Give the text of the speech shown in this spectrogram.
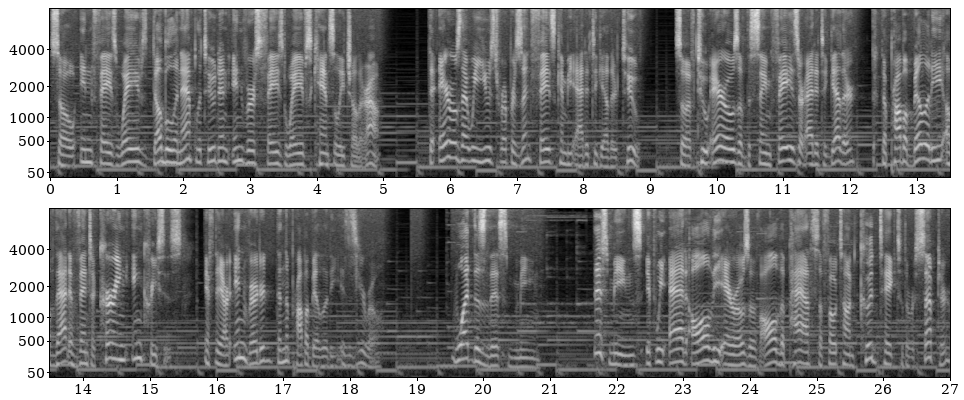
So in phase waves double in amplitude and inverse phased waves cancel each other out. The arrows that we use to represent phase can be added together too. So if two arrows of the same phase are added together, the probability of that event occurring increases. If they are inverted, then the probability is zero. What does this mean? This means if we add all the arrows of all the paths a photon could take to the receptor,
